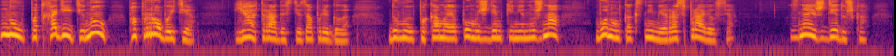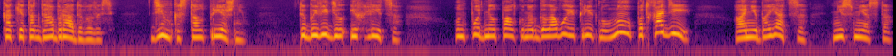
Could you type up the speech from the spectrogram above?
«Ну, подходите, ну, попробуйте!» Я от радости запрыгала. Думаю, пока моя помощь Димке не нужна, вон он как с ними расправился. Знаешь, дедушка, как я тогда обрадовалась. Димка стал прежним. Ты бы видел их лица. Он поднял палку над головой и крикнул «Ну, подходи!» А они боятся не с места.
